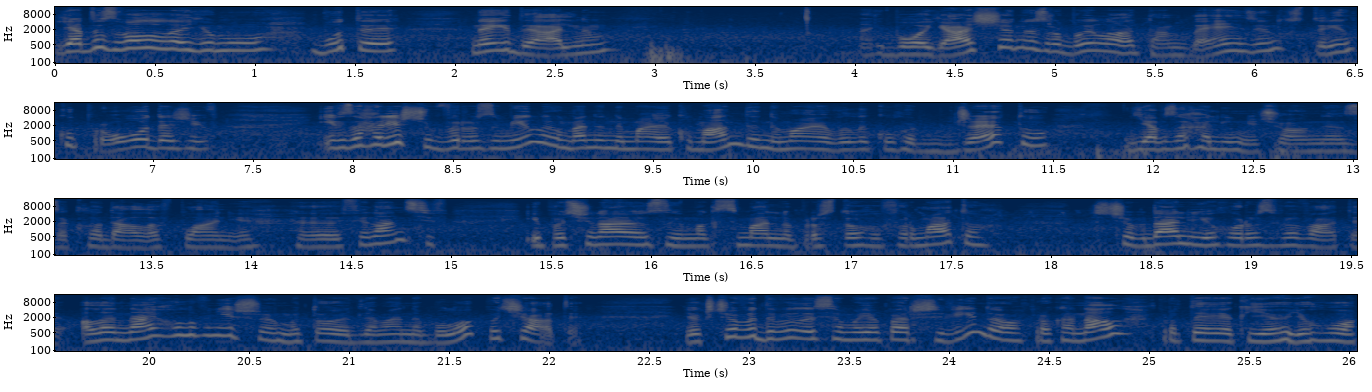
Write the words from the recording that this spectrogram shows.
Я дозволила йому бути не ідеальним, бо я ще не зробила там лендінг, сторінку продажів. І взагалі, щоб ви розуміли, у мене немає команди, немає великого бюджету. Я взагалі нічого не закладала в плані е, фінансів і починаю з максимально простого формату, щоб далі його розвивати. Але найголовнішою метою для мене було почати. Якщо ви дивилися моє перше відео про канал, про те, як я його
